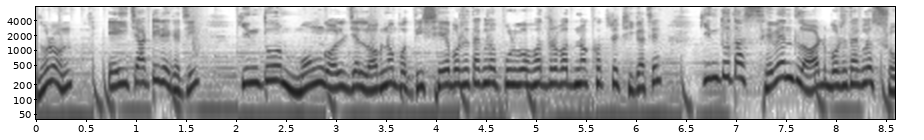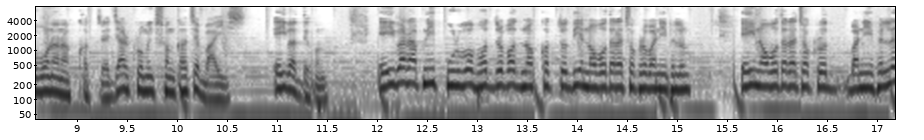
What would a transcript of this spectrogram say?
ধরুন, এই চারটি রেখেছি কিন্তু মঙ্গল যে লগ্নপতি, সে বসে থাকল পূর্ব ভদ্রপদ নক্ষত্রে, ঠিক আছে? কিন্তু তার সেভেন্থ লর্ড বসে থাকল শ্রবণা নক্ষত্রে, যার ক্রমিক সংখ্যা হচ্ছে বাইশ। এইবার দেখুন, এইবার আপনি পূর্ব ভদ্রপদ নক্ষত্র দিয়ে নবতারা চক্র বানিয়ে ফেলুন। এই নবতারা চক্র বানিয়ে ফেললে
